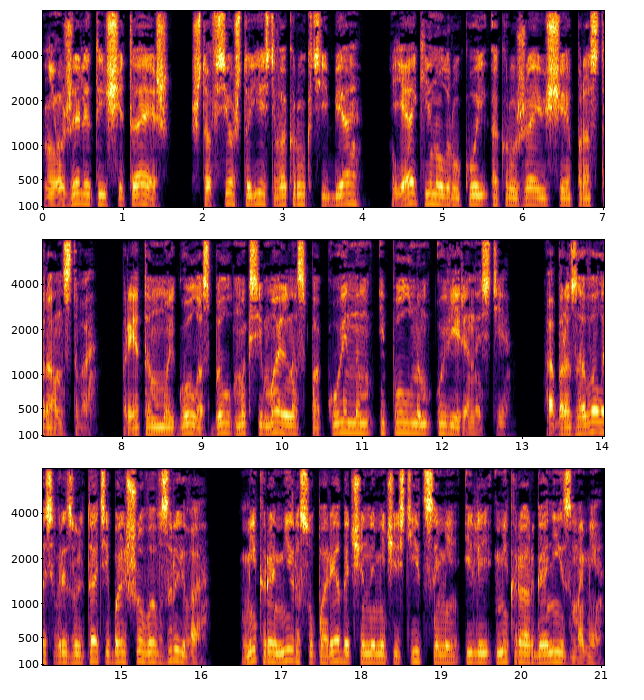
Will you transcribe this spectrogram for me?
Неужели ты считаешь, что все, что есть вокруг тебя, я кинул рукой окружающее пространство? При этом мой голос был максимально спокойным и полным уверенности. Образовалось в результате большого взрыва, Микромир с упорядоченными частицами или микроорганизмами,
